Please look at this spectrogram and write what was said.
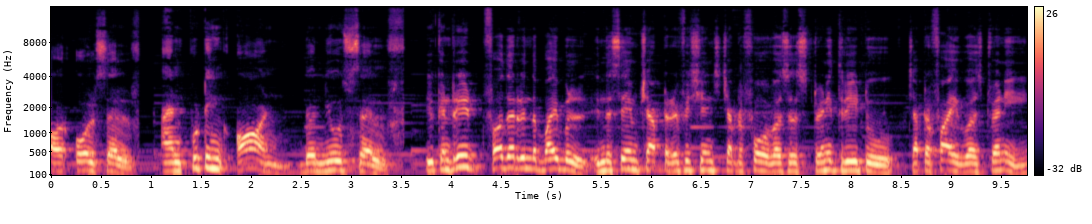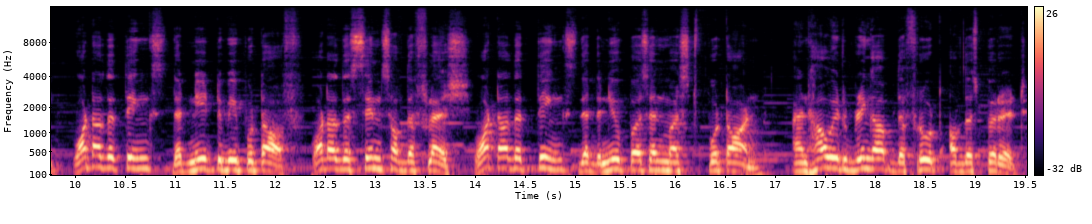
our old self and putting on the new self. You can read further in the Bible in the same chapter, Ephesians chapter 4, verses 23 to chapter 5, verse 20. What are the things that need to be put off? What are the sins of the flesh? What are the things that the new person must put on? and how it will bring up the fruit of the Spirit.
